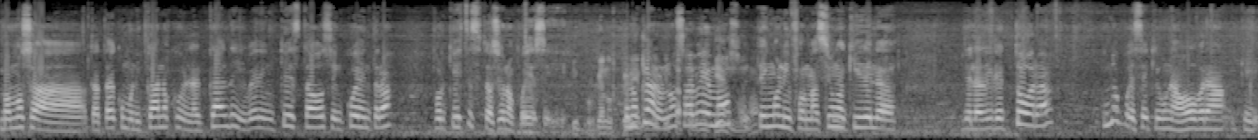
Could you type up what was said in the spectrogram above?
Vamos a tratar de comunicarnos con el alcalde y ver en qué estado se encuentra, porque esta situación no puede seguir. ¿Y Pero claro, no sabemos, tengo la información aquí de la, de la directora, no puede ser que una obra que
